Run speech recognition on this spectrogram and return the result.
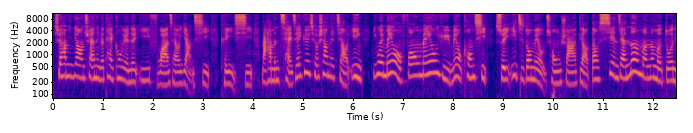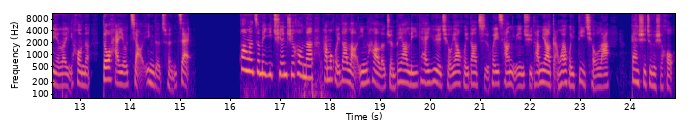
所以他们一定要穿那个太空人的衣服啊，才有氧气可以吸。那他们踩在月球上的脚印，因为没有风、没有雨、没有空气，所以一直都没有冲刷掉。到现在那么那么多年了以后呢，都还有脚印的存在。晃了这么一圈之后呢，他们回到老鹰号了，准备要离开月球，要回到指挥舱里面去。他们要赶快回地球啦。但是这个时候，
